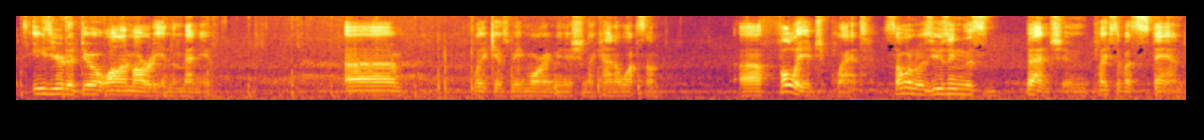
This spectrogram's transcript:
it's easier to do it while I'm already in the menu. Uh, Fleet gives me more ammunition. I kind of want some. Uh, foliage plant. Someone was using this bench in place of a stand.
